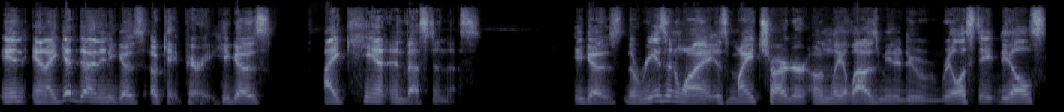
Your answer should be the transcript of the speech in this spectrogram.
yeah. And and I get done and he goes, "Okay, Perry." He goes, "I can't invest in this." He goes, "The reason why is my charter only allows me to do real estate deals,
